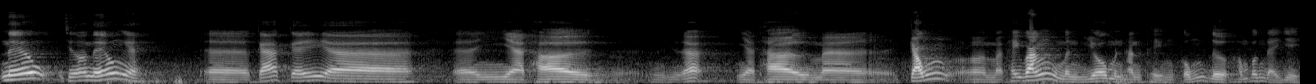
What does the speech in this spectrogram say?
nếu chỉ nói nếu nha à, các cái à, à, nhà thờ đó nhà thờ mà trống à, mà thấy vắng mình vô mình hành thiện cũng được không vấn đề gì.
